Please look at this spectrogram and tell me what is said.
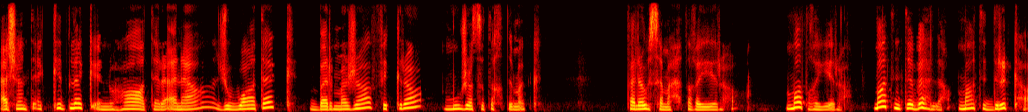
عشان تأكد لك إنه ها ترى أنا جواتك برمجة فكرة مو جالسة تخدمك، فلو سمحت غيرها، ما تغيرها، ما تنتبه لها، ما تدركها،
